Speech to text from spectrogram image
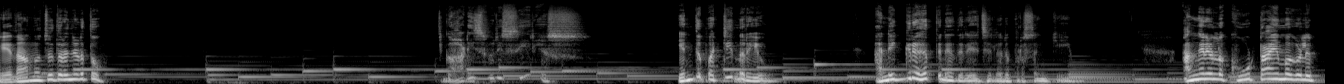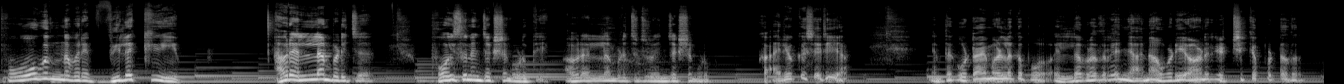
ഏതാണെന്ന് വെച്ചാൽ തിരഞ്ഞെടുത്തു. ഗാഡ് ഈസ് വെരി സീരിയസ് എന്ത് പറ്റിയെന്നറിയോ? അനുഗ്രഹത്തിനെതിരെ ചിലർ പ്രസംഗിക്കുകയും അങ്ങനെയുള്ള കൂട്ടായ്മകളിൽ പോകുന്നവരെ വിലക്കുകയും അവരെല്ലാം പിടിച്ച് പോയിസൺ ഇഞ്ചക്ഷൻ കൊടുക്കുകയും അവരെല്ലാം പിടിച്ചിട്ടൊരു ഇഞ്ചക്ഷൻ കൊടുക്കും. കാര്യമൊക്കെ ശരിയാ. ഇങ്ങനത്തെ കൂട്ടായ്മകളിലൊക്കെ പോ എല്ലാ ബ്രദറേ ഞാൻ അവിടെയാണ് രക്ഷിക്കപ്പെട്ടത്.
